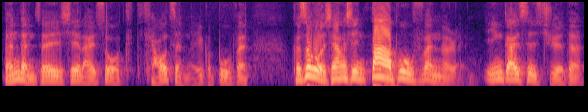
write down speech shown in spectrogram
等等这一些来做调整的一个部分。可是我相信，大部分的人应该是觉得，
